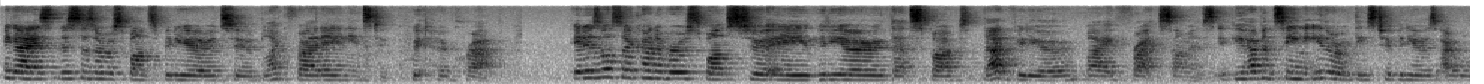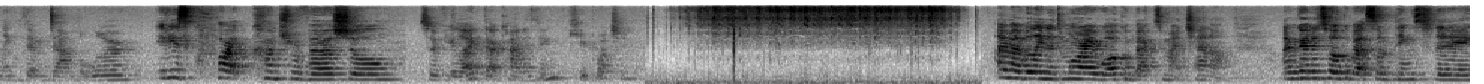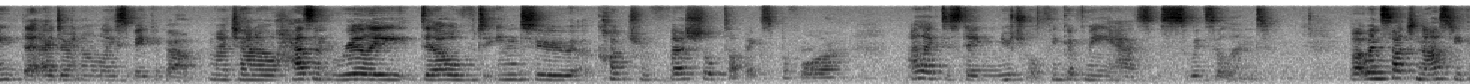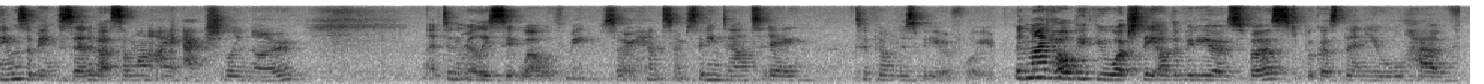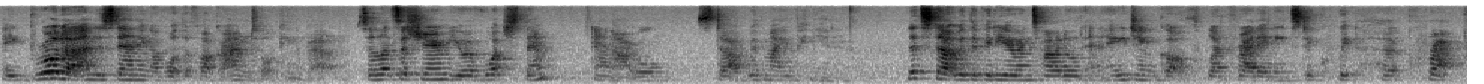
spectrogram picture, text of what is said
Hey guys, this is a response video to Black Friday needs to quit her crap. It is also kind of a response to a video that sparked that video by Fright Summers. If you haven't seen either of these two videos, I will link them down below. It is quite controversial, so if you like that kind of thing, keep watching. I'm Evelina Demore, welcome back to my channel. I'm going to talk about some things today that I don't normally speak about. My channel hasn't really delved into controversial topics before. I like to stay neutral, think of me as Switzerland. But when such nasty things are being said about someone I actually know, that didn't really sit well with me. So hence I'm sitting down today to film this video for you. It might help if you watch the other videos first because then you will have a broader understanding of what the fuck I'm talking about. So let's assume you have watched them and I will start with my opinion. Let's start with the video entitled An Aging Goth Black Friday Needs to Quit Her Crap.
